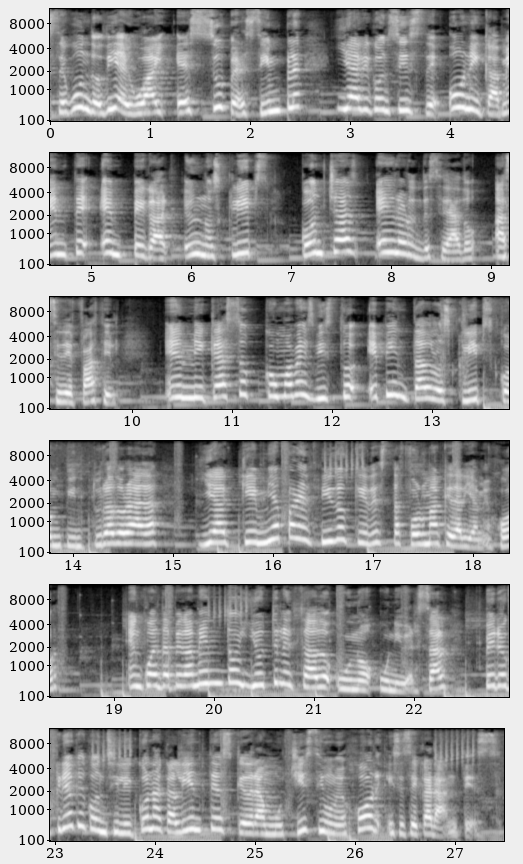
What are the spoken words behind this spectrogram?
El segundo DIY es súper simple ya que consiste únicamente en pegar en unos clips conchas en el orden deseado, así de fácil. En mi caso, como habéis visto, he pintado los clips con pintura dorada ya que me ha parecido que de esta forma quedaría mejor. En cuanto a pegamento, yo he utilizado uno universal, pero creo que con silicona caliente quedará muchísimo mejor y se secará antes.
